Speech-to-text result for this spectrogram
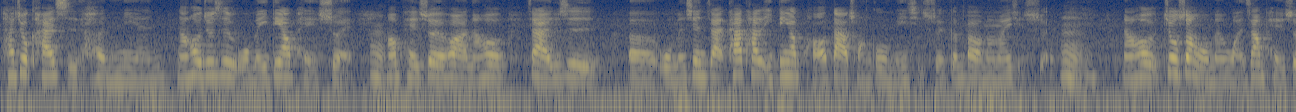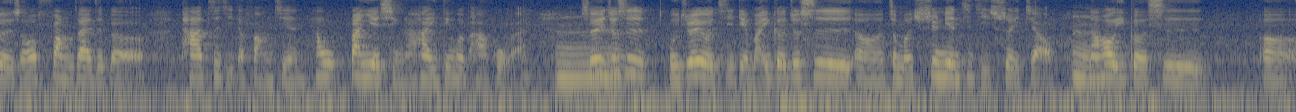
他就开始很黏，然后就是我们一定要陪睡，嗯，然后陪睡的话，然后再来就是。呃，我们现在他他一定要跑到大床跟我们一起睡，跟爸爸妈妈一起睡。嗯，然后就算我们晚上陪睡的时候放在这个他自己的房间，他半夜醒来他一定会爬过来。嗯，所以就是我觉得有几点吧，一个就是呃怎么训练自己睡觉，嗯，然后一个是呃。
